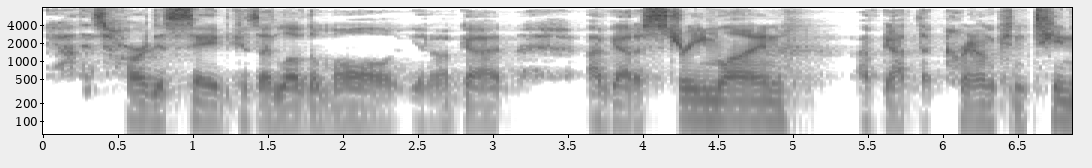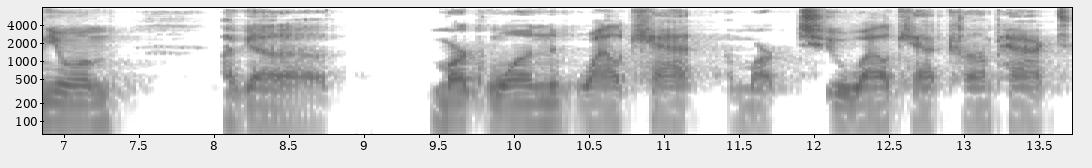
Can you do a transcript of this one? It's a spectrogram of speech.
God, that's hard to say because I love them all. You know, I've got I've got a Streamline, I've got the Crown Continuum, I've got a Mark One Wildcat, a Mark Two Wildcat Compact.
